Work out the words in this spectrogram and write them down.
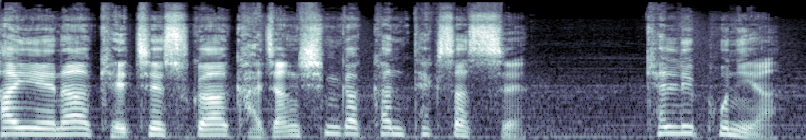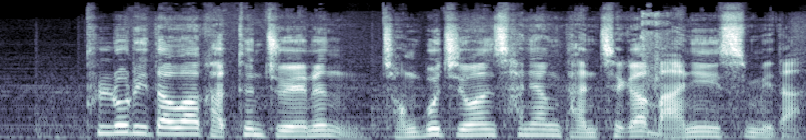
하이에나 개체 수가 가장 심각한 텍사스, 캘리포니아, 플로리다와 같은 주에는 정부 지원 사냥 단체가 많이 있습니다.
